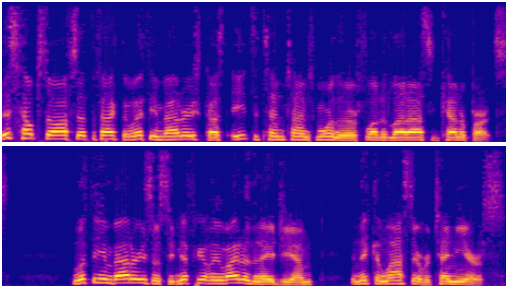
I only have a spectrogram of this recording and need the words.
This helps to offset the fact that lithium batteries cost 8 to 10 times more than their flooded lead acid counterparts. Lithium batteries are significantly lighter than AGM, and they can last over 10 years.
